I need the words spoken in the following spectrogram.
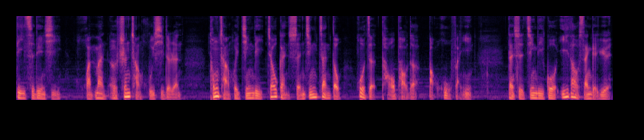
第一次练习缓慢而深长呼吸的人，通常会经历交感神经战斗。或者逃跑的保护反应，但是经历过一到三个月，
